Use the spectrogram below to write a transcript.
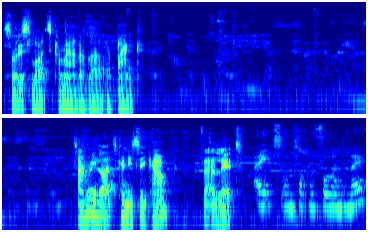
So this light's come out of a, a bank. So how many lights can you see, Carol, that are lit? Eight on top and four underneath.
